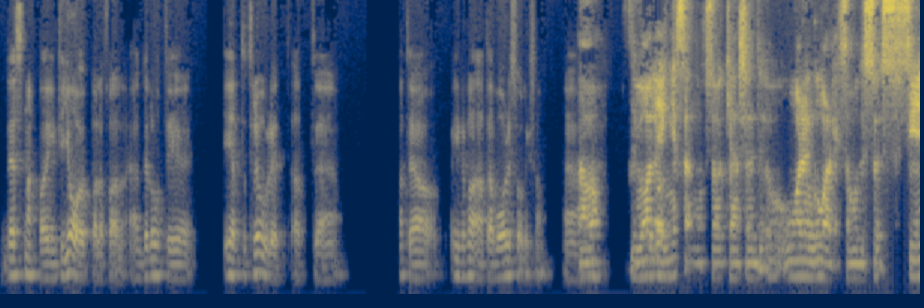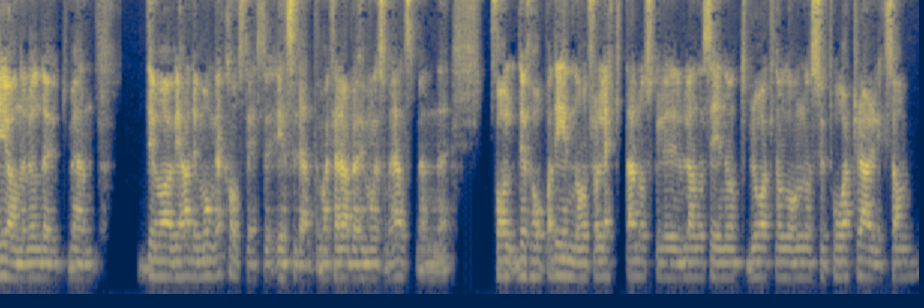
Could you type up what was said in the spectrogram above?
det snappar inte jag upp i alla fall. Det låter ju helt otroligt att, eh, att, har, att det har varit så. Liksom. Eh, ja, det var länge sedan också kanske. Åren går liksom och det ser ju annorlunda ut. Men det var, vi hade många konstiga incidenter. Man kan rabbla hur många som helst. Men eh, det hoppade in någon från läktaren och skulle blanda sig i något bråk någon gång. Några supportrar liksom.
